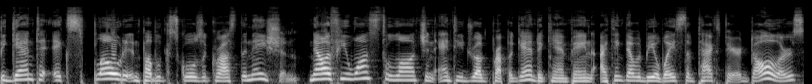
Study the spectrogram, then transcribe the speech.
began to explode in public schools across the nation. Now, if he wants to launch an anti drug propaganda campaign, I think that would be a waste of taxpayer dollars,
